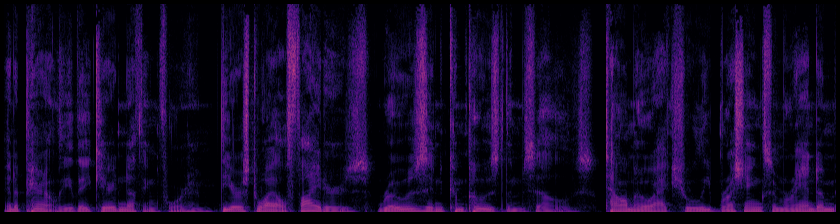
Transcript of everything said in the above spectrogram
and apparently they cared nothing for him. The erstwhile fighters rose and composed themselves. Talmo actually brushing some random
